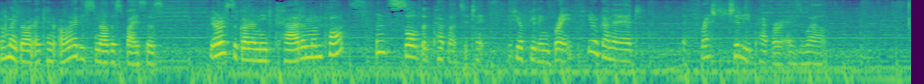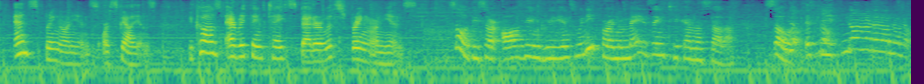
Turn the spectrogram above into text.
Oh my god, I can already smell the spices. We're also gonna need cardamom pods and salt and pepper to taste. If you're feeling brave, you're gonna add a fresh chili pepper as well. And spring onions or scallions because everything tastes better with spring onions. So these are all the ingredients we need for an amazing tikka masala. So no, if no, we no, no, no, no, no, no,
